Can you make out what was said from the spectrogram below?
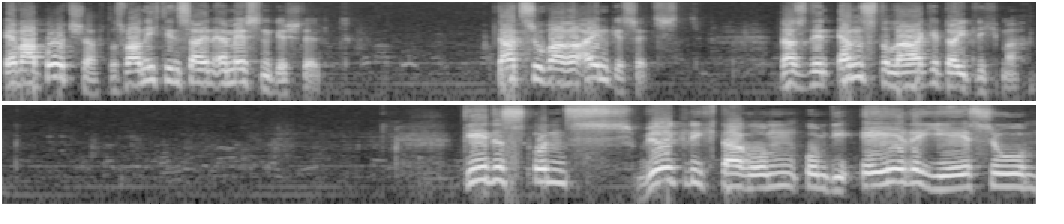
Er war Botschafter, das war nicht in sein Ermessen gestellt. Dazu war er eingesetzt, dass er den Ernst der Lage deutlich macht. Geht es uns wirklich darum, um die Ehre Jesu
